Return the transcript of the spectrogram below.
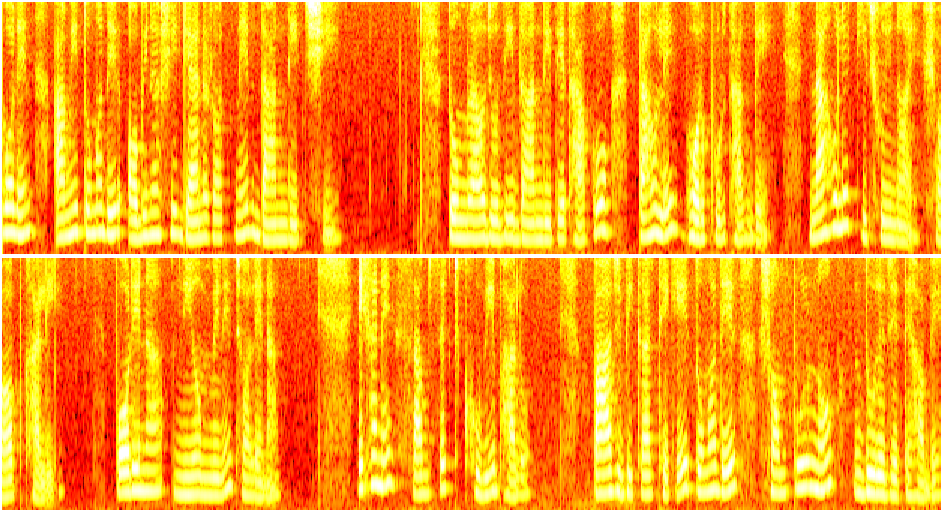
বলেন, আমি তোমাদের অবিনাশী জ্ঞান রত্নের দান দিচ্ছি। তোমরাও যদি দান দিতে থাকো, তাহলে ভরপুর থাকবে। না হলে কিছুই নয়, সব খালি। পড়ে না, নিয়ম মেনে চলে না। এখানে সাবজেক্ট খুবই ভালো। পাঁচ বিকার থেকে তোমাদের সম্পূর্ণ দূরে যেতে হবে।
